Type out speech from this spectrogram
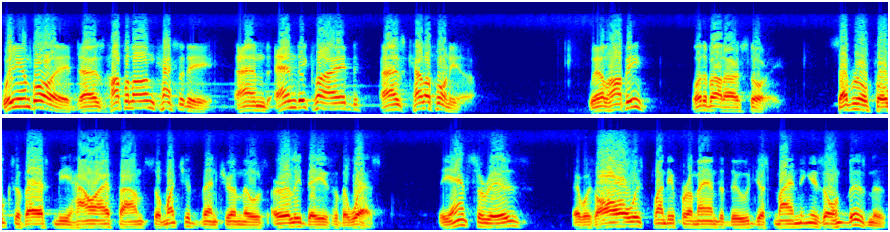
William Boyd as Hopalong Cassidy, and Andy Clyde as California. Well, Hoppy, what about our story? Several folks have asked me how I found so much adventure in those early days of the West. The answer is there was always plenty for a man to do just minding his own business.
